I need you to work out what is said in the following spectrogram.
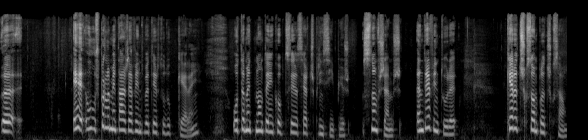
uh, é, os parlamentares devem debater tudo o que querem ou também não têm que obedecer a certos princípios. Se não vejamos, André Ventura quer a discussão pela discussão.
